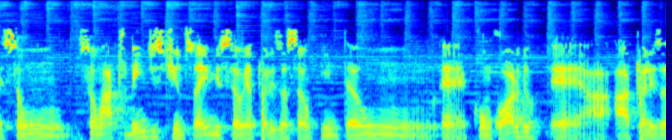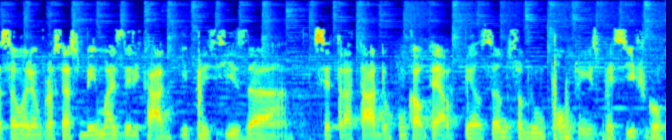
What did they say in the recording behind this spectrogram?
é, são, são atos bem distintos, a emissão e a atualização. Então, é, concordo, é, a, a, atualização é um processo bem mais delicado e precisa ser tratado com cautela. Pensando sobre um ponto em específico,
